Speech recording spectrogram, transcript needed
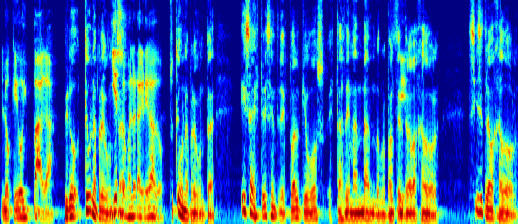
lo que hoy paga. Pero tengo una pregunta. Y eso es valor agregado. Yo tengo una pregunta. Esa destreza intelectual que vos estás demandando por parte del trabajador, si ese trabajador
